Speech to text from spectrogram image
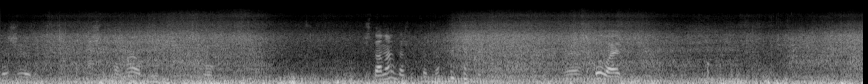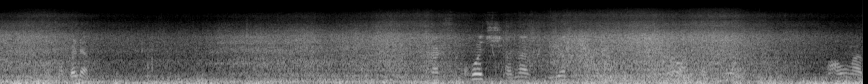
Даже шоколад. В штанах даже кто-то. Да. Бывает. Бля. Как хочешь, она бьет. Волна.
